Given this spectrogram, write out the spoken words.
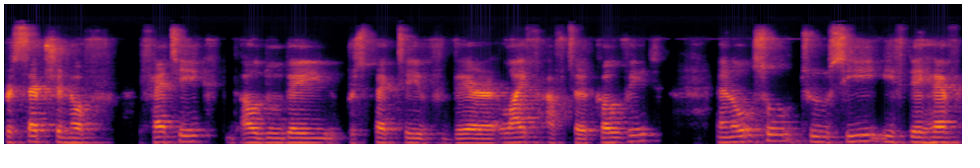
perception of fatigue? How do they perspective their life after COVID? And also to see if they have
